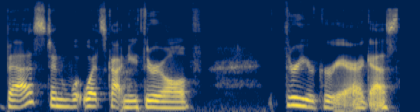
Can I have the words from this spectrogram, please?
best, and wh- what's gotten you through all of through your career? I guess.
